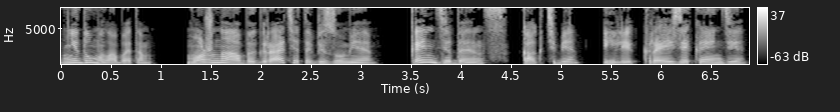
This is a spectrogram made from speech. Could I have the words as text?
«Не думал об этом. Можно обыграть это безумие. Candy Dance, как тебе? Или Crazy Candy,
